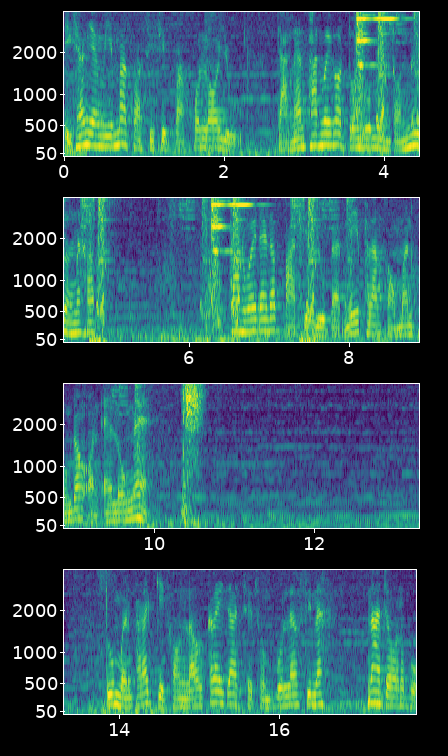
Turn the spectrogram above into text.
อีกทั้งยังมีมากกว่า 40 กว่าคนรออยู่ จากนั้นพานไว้ก็โดนรุมอย่างต่อเนื่องนะครับพานไว้ได้รับบาดเจ็บอยู่แบบนี้พลังของมันคงต้องอ่อนแอลงแน่ ดูเหมือนภารกิจของเราใกล้จะเสร็จสมบูรณ์แล้วสินะ หน้าจอระบุ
